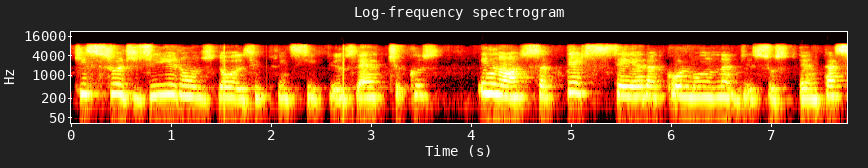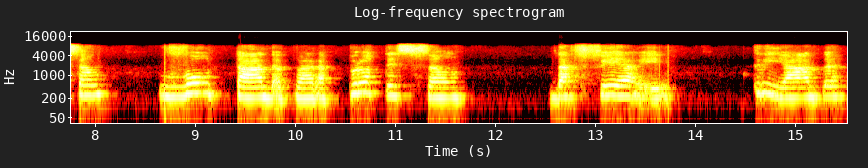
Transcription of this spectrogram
que surgiram os doze princípios éticos e nossa terceira coluna de sustentação, voltada para a proteção da FEAE, criada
